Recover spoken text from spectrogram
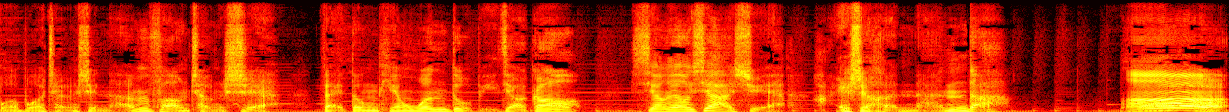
波波城是南方城市，在冬天温度比较高，想要下雪还是很难的。啊！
